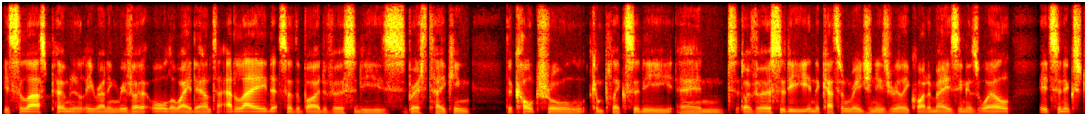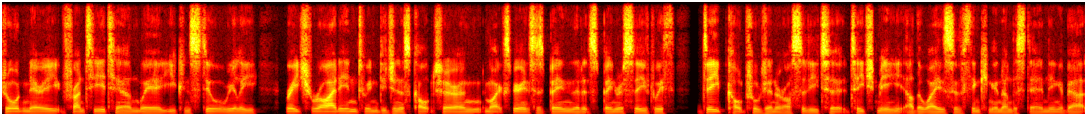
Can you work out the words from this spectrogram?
It's the last permanently running river all the way down to Adelaide. So the biodiversity is breathtaking. The cultural complexity and diversity in the Katherine region is really quite amazing as well. It's an extraordinary frontier town where you can still really reach right into Indigenous culture. And my experience has been that it's been received with deep cultural generosity to teach me other ways of thinking and understanding about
